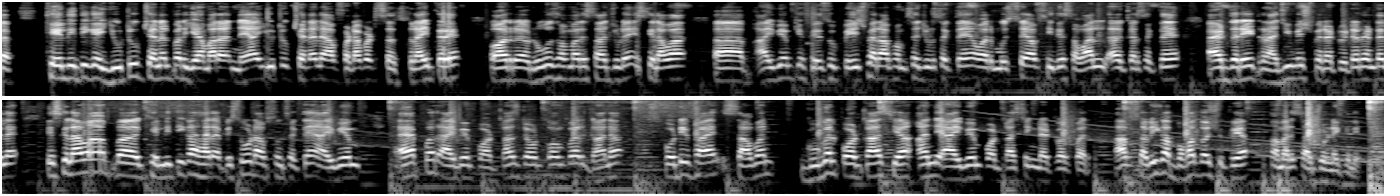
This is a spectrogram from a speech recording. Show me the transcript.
खेल नीति के यूट्यूब चैनल पर। यह हमारा नया यूट्यूब चैनल है, आप फटाफट सब्सक्राइब करें और रोज हमारे साथ जुड़े। इसके अलावा आईवीएम के फेसबुक पेज पर आप हमसे जुड़ सकते हैं और मुझसे आप सीधे सवाल कर सकते हैं at the rate Rajeev Mish मेरा ट्विटर हैंडल है। इसके अलावा आप खेल नीति का हर एपिसोड आप सुन सकते हैं आईवीएम ऐप पर आईवीएम पॉडकास्ट डॉट कॉम पर गाना स्पोटिफाई सावन गूगल पॉडकास्ट या अन्य आईवीएम पॉडकास्टिंग नेटवर्क पर। आप सभी का बहुत बहुत शुक्रिया हमारे साथ जुड़ने के लिए।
